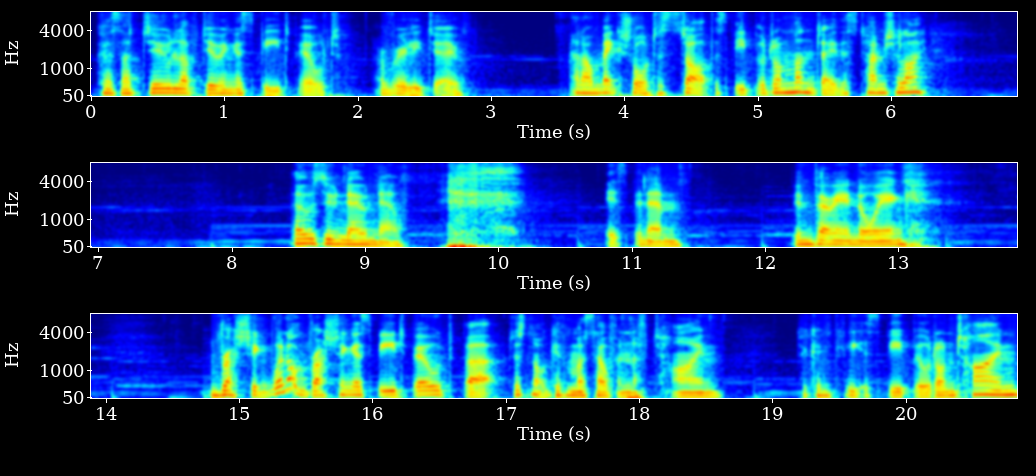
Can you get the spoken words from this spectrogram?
Because I do love doing a speed build. I really do. And I'll make sure to start the speed build on Monday this time, shall I? Those who know, know. It's been, um, been very annoying rushing. We're not rushing a speed build, but just not giving myself enough time to complete a speed build on time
